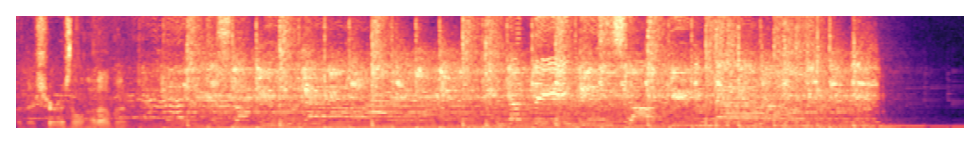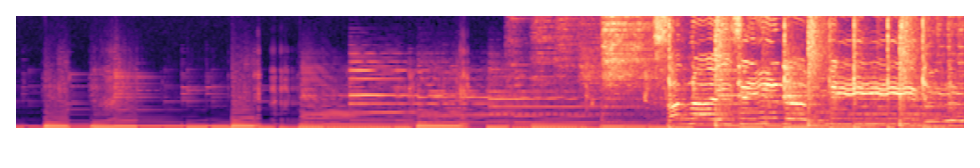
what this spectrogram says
but there sure is a lot of it. Stop you now. Nothing can stop you now. Sunrise in a mirror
